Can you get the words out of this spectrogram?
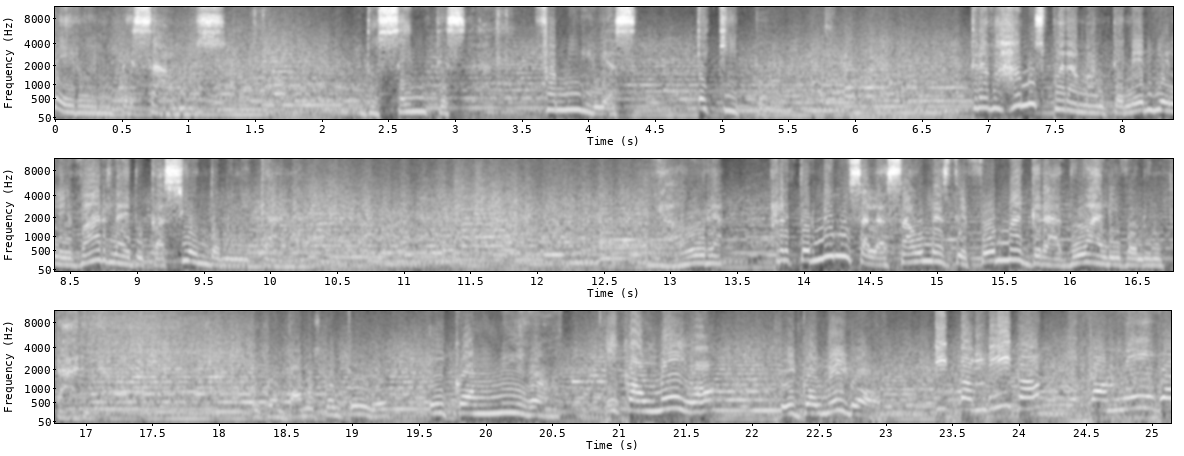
pero empezamos. Docentes, familias, equipo. Trabajamos para mantener y elevar la educación dominicana. Y ahora, retornemos a las aulas de forma gradual y voluntaria. Y contamos contigo. Y conmigo. Y conmigo. Y conmigo. Y conmigo. Y conmigo.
